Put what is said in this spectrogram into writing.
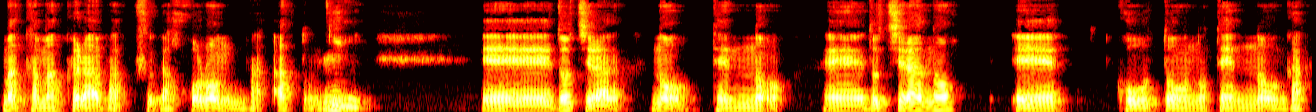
まあ、鎌倉幕府が滅んだ後うんに、えーどちらの天皇、えーどちらの、えー高等の天皇が、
